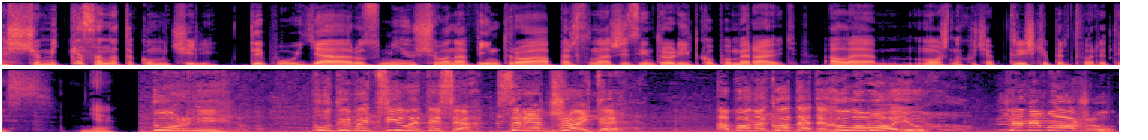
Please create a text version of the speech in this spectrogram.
А що Мікеса на такому чилі? Типу, я розумію, що вона в інтро, а персонажі з інтро рідко помирають, але можна хоча б трішки притворитись, ні? Дурні! Куди ви цілитеся? Заряджайте! Або накладете головою! Я не можу!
